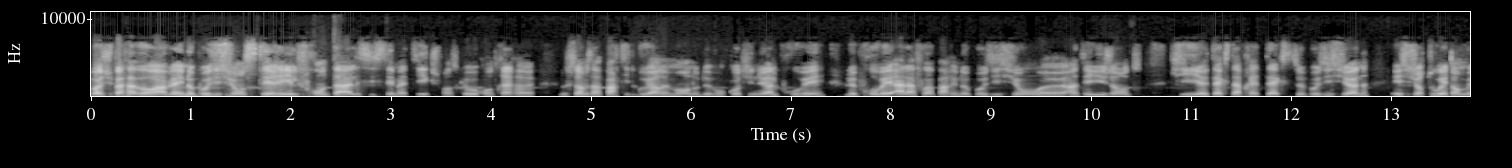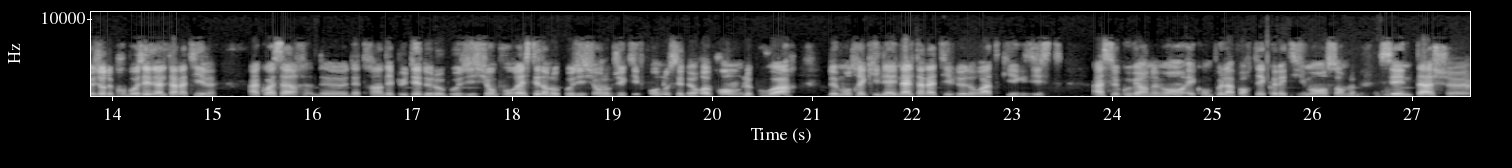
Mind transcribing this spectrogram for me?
Moi, je suis pas favorable à une opposition stérile, frontale, systématique. Je pense qu'au contraire, euh, nous sommes un parti de gouvernement. Nous devons continuer à le prouver, le prouver à la fois par une opposition euh, intelligente qui, euh, texte après texte, se positionne, et surtout est en mesure de proposer une alternative. À quoi sert d'être un député de l'opposition pour rester dans l'opposition? L'objectif pour nous, c'est de reprendre le pouvoir, de montrer qu'il y a une alternative de droite qui existe à ce gouvernement et qu'on peut la porter collectivement ensemble. C'est une tâche euh,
